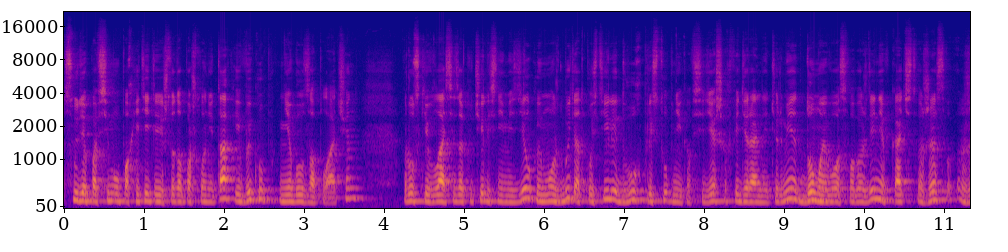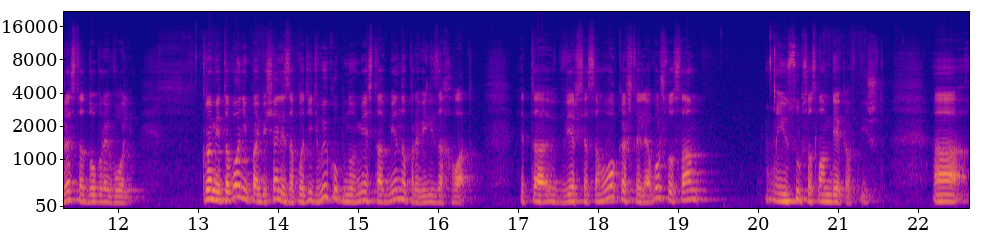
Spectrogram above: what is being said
судя по всему, похитителей что-то пошло не так, и выкуп не был заплачен. Русские власти заключили с ними сделку и, может быть, отпустили двух преступников, сидевших в федеральной тюрьме до моего освобождения в качестве жест, жеста доброй воли. Кроме того, они пообещали заплатить выкуп, но вместо обмена провели захват. Это версия самого Каштеля. А вот что сам Юсуп Сосламбеков пишет. А,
